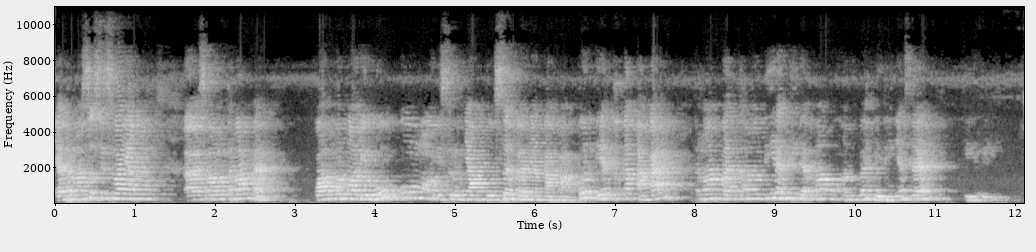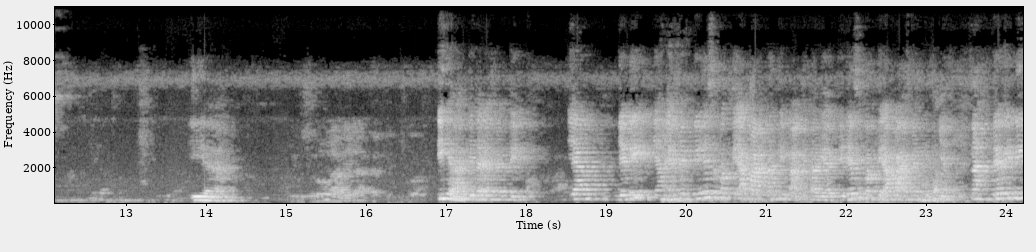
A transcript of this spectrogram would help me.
Ya termasuk siswa yang uh, selalu terlambat. Walaupun mau dihukum, mau disuruh nyapu sebanyak apa pun, dia tetap akan terlambat kalau dia tidak mau merubah dirinya sendiri. Iya. Iya, tidak efektif. Yang jadi yang efektifnya seperti apa nanti Pak kita lihat. Jadi seperti apa efektifnya. Nah dari di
